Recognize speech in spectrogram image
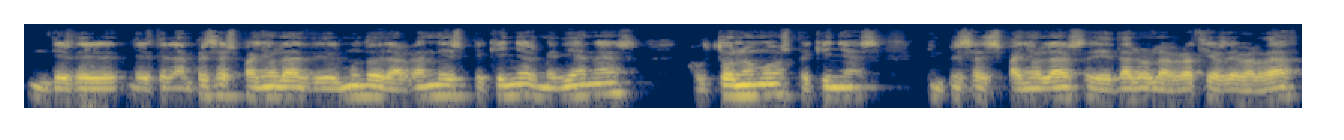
desde, desde la empresa española, desde el mundo de las grandes, pequeñas, medianas, autónomos, pequeñas empresas españolas, eh, daros las gracias de verdad.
